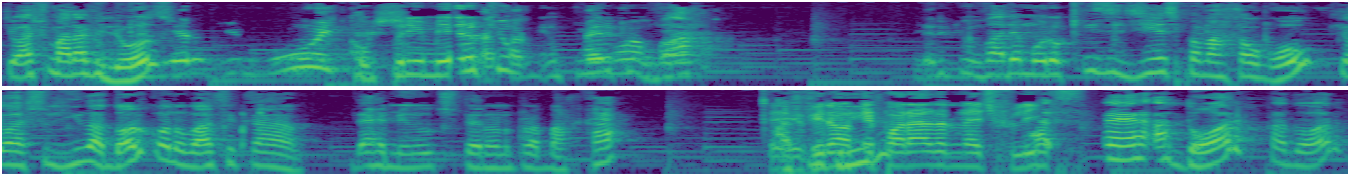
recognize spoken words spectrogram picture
que eu acho maravilhoso. Primeiro de muitos. O primeiro que o, o primeiro que o VAR. Primeiro que o VAR demorou 15 dias pra marcar o gol, que eu acho lindo, adoro quando o VAR fica 10 minutos esperando pra marcar. Acho Virou uma incrível. temporada no Netflix. É, adoro, adoro.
